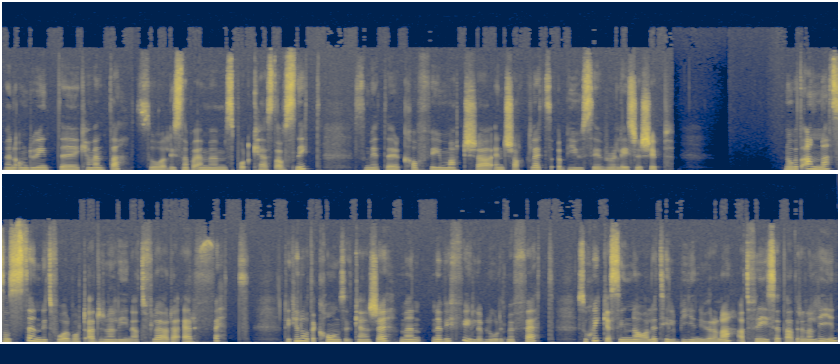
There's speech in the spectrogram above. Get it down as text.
Men om du inte kan vänta, så lyssna på MMs podcastavsnitt som heter Coffee, Matcha and Chocolate Abusive Relationship. Något annat som ständigt får vårt adrenalin att flöda är fett. Det kan låta konstigt kanske, men när vi fyller blodet med fett så skickas signaler till binjurarna att frisätta adrenalin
